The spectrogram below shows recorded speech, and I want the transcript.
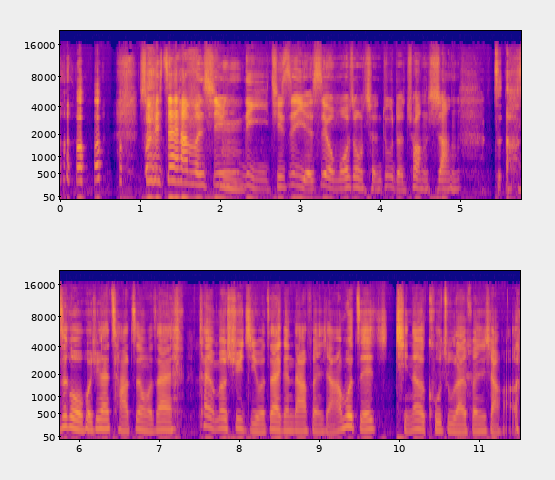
所以在他们心里，其实也是有某种程度的创伤。这这个我回去再查证，我再看有没有续集，我再跟大家分享。要不直接请那个苦主来分享好了。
